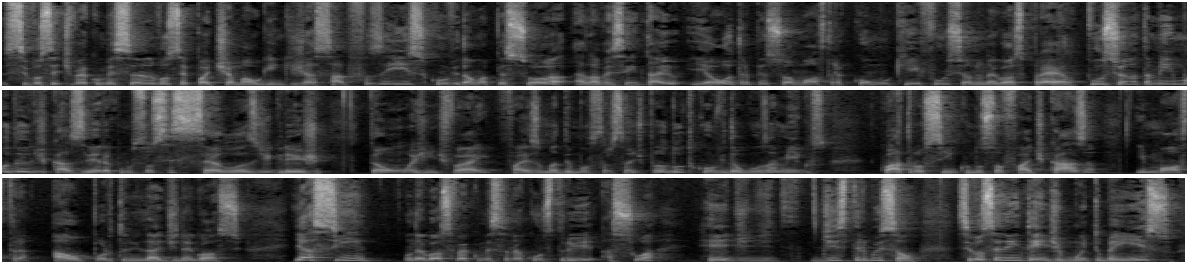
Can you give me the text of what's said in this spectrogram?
Se você estiver começando, você pode chamar alguém que já sabe fazer isso, convidar uma pessoa, ela vai sentar e a outra pessoa mostra como que funciona o negócio para ela. Funciona também em modelo de caseira, como se fosse células de igreja. Então a gente vai, faz uma demonstração de produto, convida alguns amigos, quatro ou cinco no sofá de casa e mostra a oportunidade de negócio. E assim o negócio vai começando a construir a sua rede de distribuição. Se você não entende muito bem isso,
